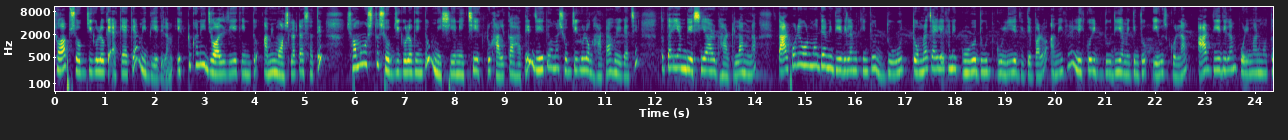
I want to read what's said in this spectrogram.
সব সবজিগুলোকে একে একে আমি দিয়ে দিলাম। একটুখানি জল দিয়ে কিন্তু আমি মশলাটার সাথে সমস্ত সবজিগুলো কিন্তু মিশিয়ে নিচ্ছি একটু হালকা হাতে। যেহেতু আমার সবজিগুলো ঘাঁটা হয়ে গেছে, তো তাই আমি বেশি আর ঘাঁটলাম না। তারপরে ওর মধ্যে আমি দিয়ে দিলাম কিন্তু দুধ। তোমরা চাইলে এখানে গুঁড়ো দুধ গুলিয়ে দিতে পারো। আমি এখানে লিকুইড দুধই আমি কিন্তু ইউজ করলাম। আর দিয়ে দিলাম পরিমাণ মতো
